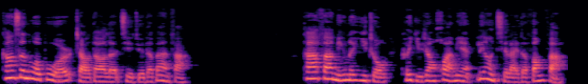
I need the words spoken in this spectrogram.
康斯诺布尔找到了解决的办法。他发明了一种可以让画面亮起来的方法，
